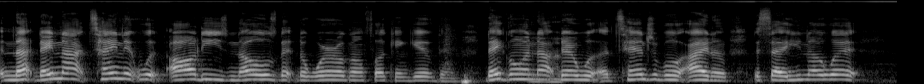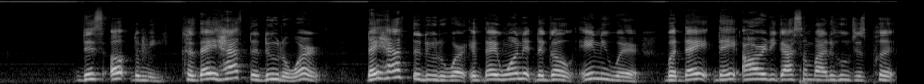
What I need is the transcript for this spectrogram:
And not they not tainted with all these no's that the world gonna fucking give them. They going out there with a tangible item to say, you know what, this up to me, cause they have to do the work. They have to do the work if they wanted to go anywhere. But they they already got somebody who just put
